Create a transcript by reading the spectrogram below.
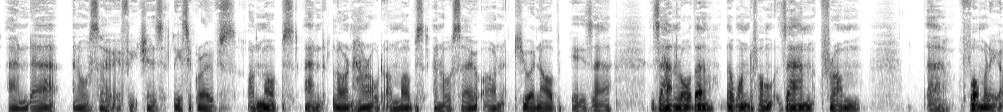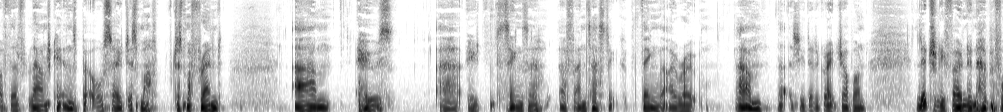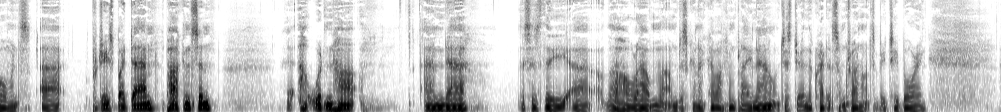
and uh, and also it features Lisa Groves on Mobs and Lauren Harold on Mobs, and also on QAnob is uh, Zan Lawther, the wonderful Zan from formerly of the Lounge Kittens, but also just my just my friend, um, who's who sings a, a fantastic thing that I wrote um, that she did a great job on literally phoned in her performance. Uh, produced by Dan Parkinson at Wooden Heart, and uh, this is the uh, the whole album that I'm just going to come up and play now. Just doing the credits. I'm trying not to be too boring.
